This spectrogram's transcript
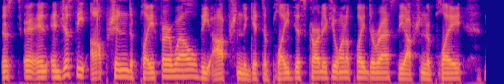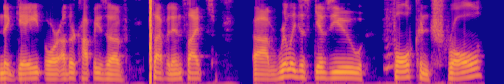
there's and, and just the option to play farewell, the option to get to play discard if you want to play duress, the option to play negate or other copies of Siphon Insights, uh, really just gives you full control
